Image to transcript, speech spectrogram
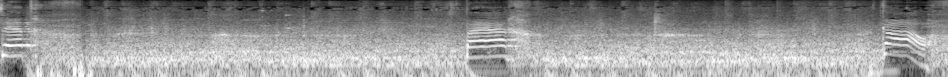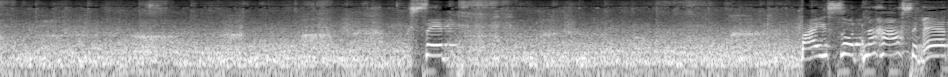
เจ็ดแปดเก้าสิบไปสุดนะคะสิบเอ็ด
